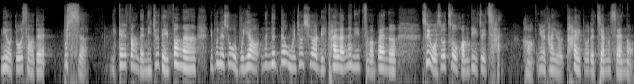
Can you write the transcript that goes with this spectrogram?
你有多少的不舍。你该放的你就得放啊，你不能说我不要，那那那我们就是要离开了，那你怎么办呢？所以我说做皇帝最惨，好，因为他有太多的江山哦，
